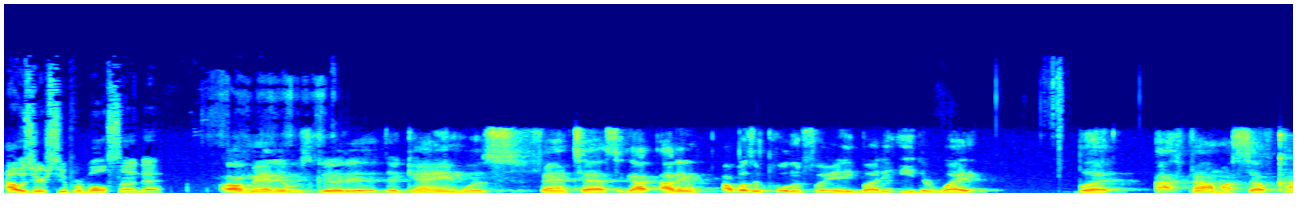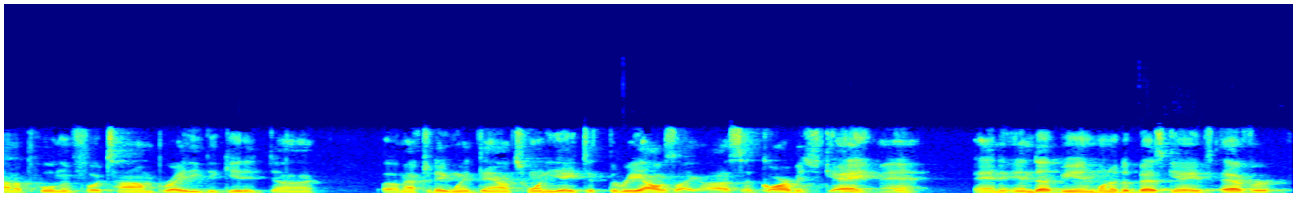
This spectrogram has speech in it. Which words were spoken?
how was your Super Bowl Sunday? Oh man, it was good. The game was fantastic. I, I didn't, I wasn't pulling for anybody either way, but I found myself kind of pulling for Tom Brady to get it done. Um, after they went down 28 to three, I was like, oh, it's a garbage game, man. And it ended up being one of the best games ever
